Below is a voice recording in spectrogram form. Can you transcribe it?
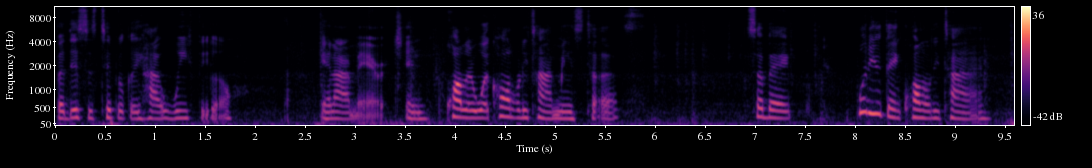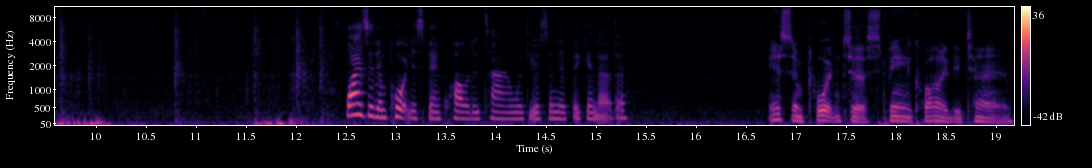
but this is typically how we feel in our marriage and quality what quality time means to us. So babe, what do you think quality time? Why is it important to spend quality time with your significant other? It's important to spend quality time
